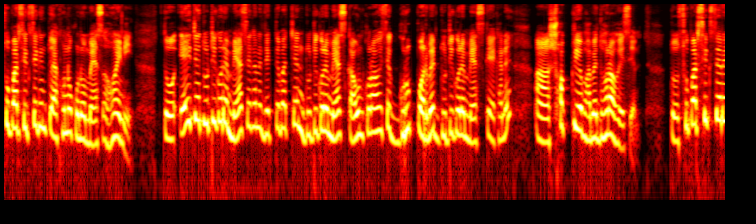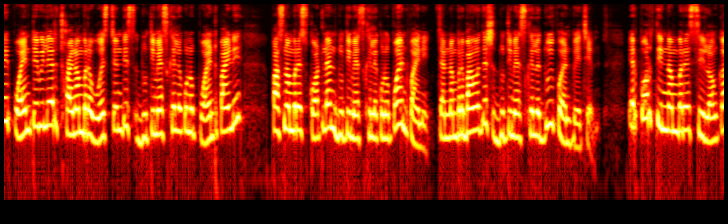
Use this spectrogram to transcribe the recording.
সুপার সিক্সে কিন্তু এখনও কোনো ম্যাচ হয়নি। তো এই যে দুটি করে ম্যাচ এখানে দেখতে পাচ্ছেন, দুটি করে ম্যাচ কাউন্ট করা হয়েছে গ্রুপ পর্বের দুটি করে ম্যাচকে এখানে সক্রিয়ভাবে ধরা হয়েছে। তো সুপার সিক্সের এই পয়েন্ট টেবিলের ছয় নম্বরে ওয়েস্ট ইন্ডিজ দুটি ম্যাচ খেলে কোনো পয়েন্ট পায়নি, পাঁচ নম্বরে স্কটল্যান্ড দুটি ম্যাচ খেলে কোনো পয়েন্ট পায়নি, চার নম্বরে বাংলাদেশ দুটি ম্যাচ খেলে দুই পয়েন্ট পেয়েছে। এরপর তিন নম্বরে শ্রীলঙ্কা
